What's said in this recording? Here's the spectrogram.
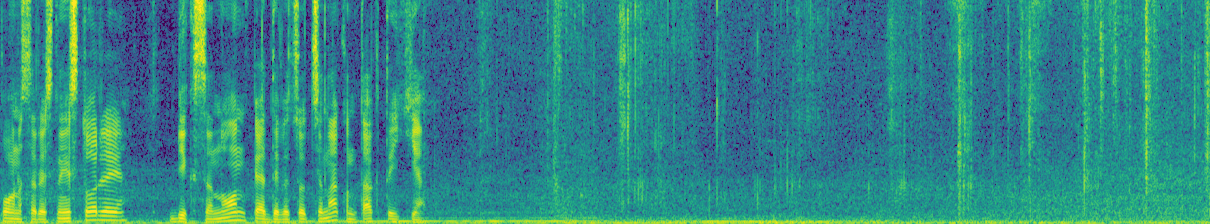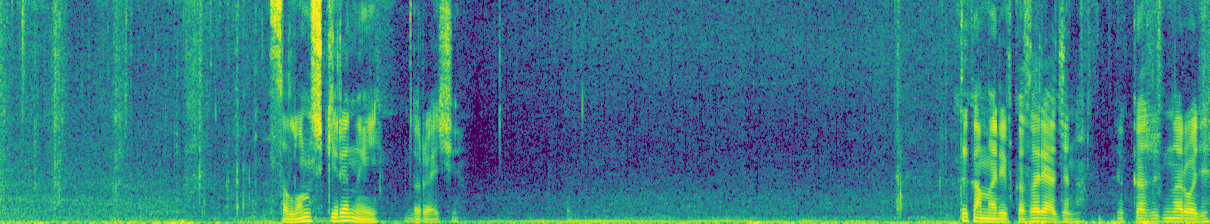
повна сервісна історія, бік Сенон, 5900 ціна, контакти є. Салон шкіряний, до речі. Така марівка заряджена, як кажуть в народі.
